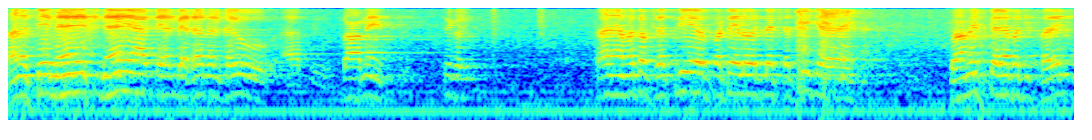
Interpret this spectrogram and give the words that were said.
અને તે મેં મેં આ બેઠા હતા ને કહ્યું આપ્યું સ્વામી શું કહ્યું? અને અમે તો ક્ષત્રિય પટેલો એટલે ક્ષત્રિય કહેવાય. સ્વામી જ કર્યા પછી ફરે ને.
